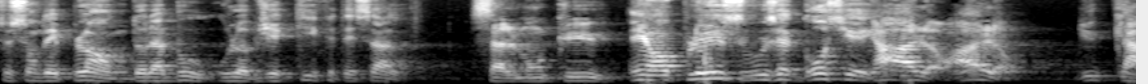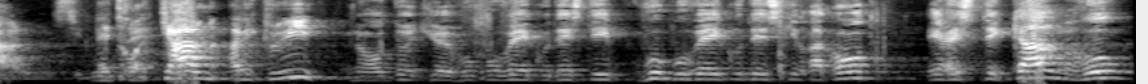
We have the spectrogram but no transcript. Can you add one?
Ce sont des plantes, de la boue, où l'objectif était sale. Sale mon cul. Et en plus, vous êtes grossier. Allons, allons, du calme, s'il vous Être calme avec lui? Non, de Dieu, vous pouvez écouter Steve, vous pouvez écouter ce qu'il raconte, et rester calme, vous?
